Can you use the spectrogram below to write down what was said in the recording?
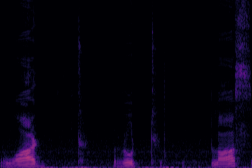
Word root plus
